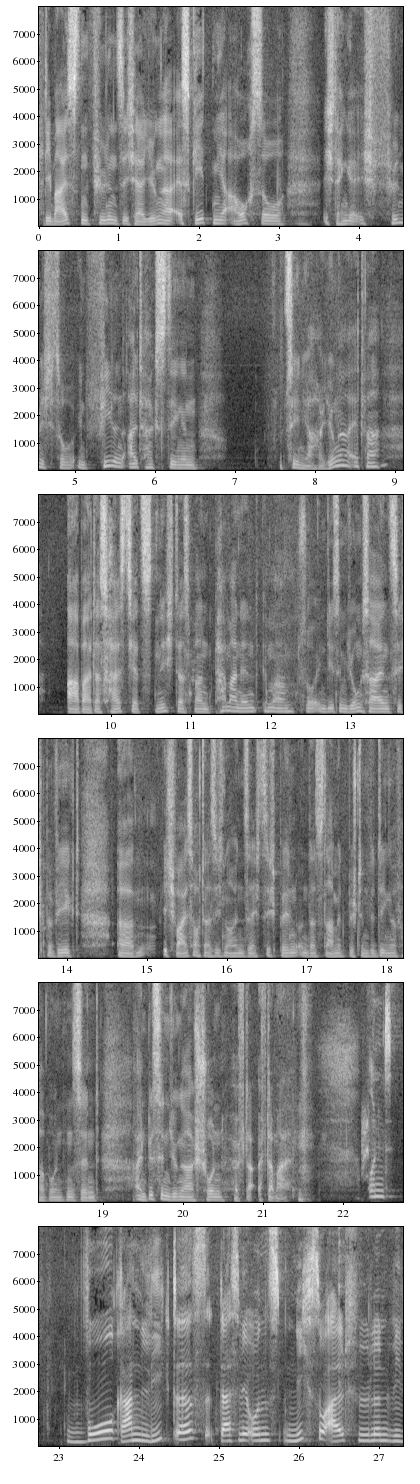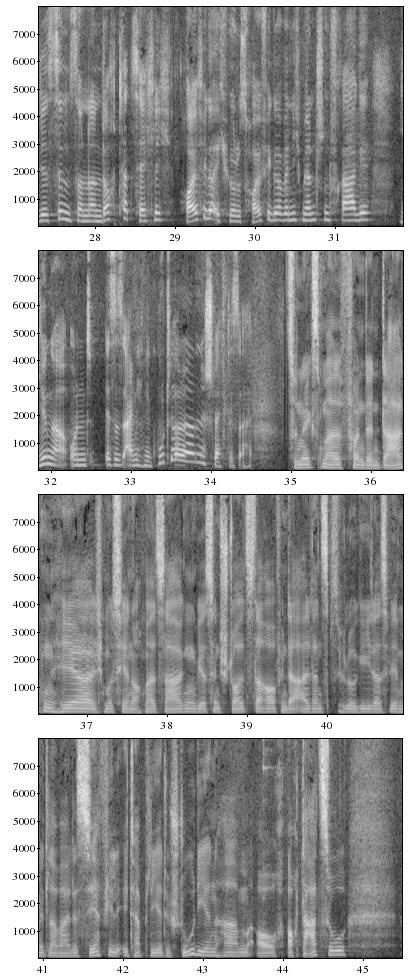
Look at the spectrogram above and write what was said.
Die meisten fühlen sich ja jünger. Es geht mir auch so. Ich denke, ich fühle mich so in vielen Alltagsdingen zehn Jahre jünger etwa. Aber das heißt jetzt nicht, dass man permanent immer so in diesem Jungsein sich bewegt. Ähm, ich weiß auch, dass ich 69 bin und dass damit bestimmte Dinge verbunden sind. Ein bisschen jünger schon öfter, öfter mal. Und Woran liegt es, dass wir uns nicht so alt fühlen, wie wir sind, sondern doch tatsächlich häufiger, ich höre das häufiger, wenn ich Menschen frage, jünger? Und ist es eigentlich eine gute oder eine schlechte Sache? Zunächst mal von den Daten her, ich muss hier noch mal sagen, wir sind stolz darauf in der Alterspsychologie, dass wir mittlerweile sehr viele etablierte Studien haben, auch, auch dazu.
